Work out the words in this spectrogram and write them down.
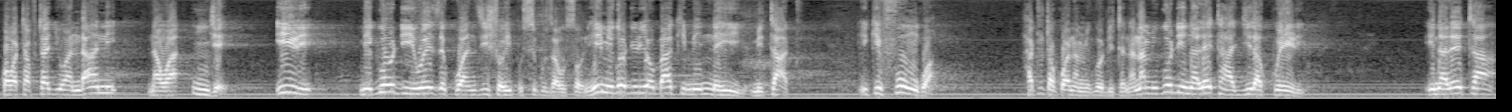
kwa watafutaji wa ndani na wa nje, ili migodi iweze kuanzishwa ipo siku za usoni. Hii migodi iliyobaki minne hii mitatu ikifungwa, hatutakuwa na migodi tena, na migodi inaleta ajira kweli, inaleta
